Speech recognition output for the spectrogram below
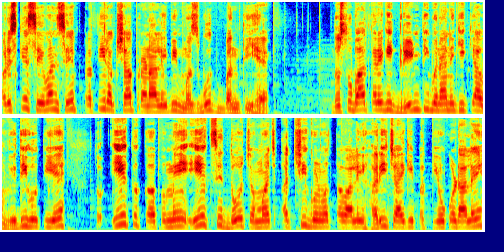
और इसके सेवन से प्रतिरक्षा प्रणाली भी मज़बूत बनती है। दोस्तों, बात करें कि ग्रीन टी बनाने की क्या विधि होती है? तो एक कप में एक से दो चम्मच अच्छी गुणवत्ता वाली हरी चाय की पत्तियों को डालें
